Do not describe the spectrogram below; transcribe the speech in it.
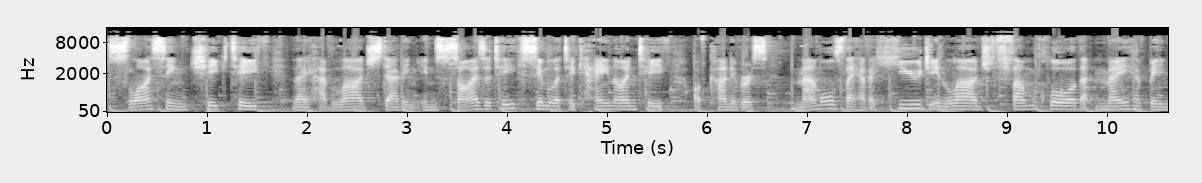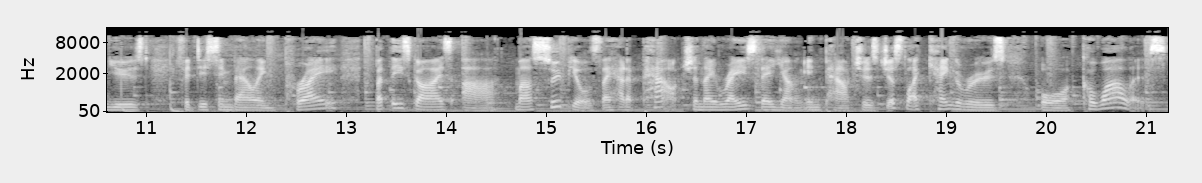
slicing cheek teeth, they have large stabbing incisor teeth, similar to canine teeth of carnivorous mammals. They have a huge enlarged thumb claw that may have been used for disemboweling prey. But these guys are marsupials. They had a pouch and they raised their young in pouches, just like kangaroos or koalas.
